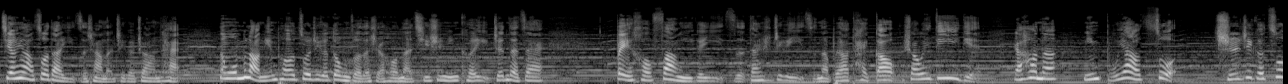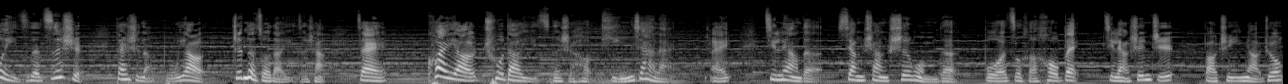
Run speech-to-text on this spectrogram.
将要坐到椅子上的这个状态。那我们老年朋友做这个动作的时候呢，其实您可以真的在背后放一个椅子，但是这个椅子呢不要太高，稍微低一点。然后呢，您不要坐持这个坐椅子的姿势，但是呢不要真的坐到椅子上，在快要触到椅子的时候停下来，哎，尽量的向上伸我们的脖子和后背，尽量伸直，保持一秒钟，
